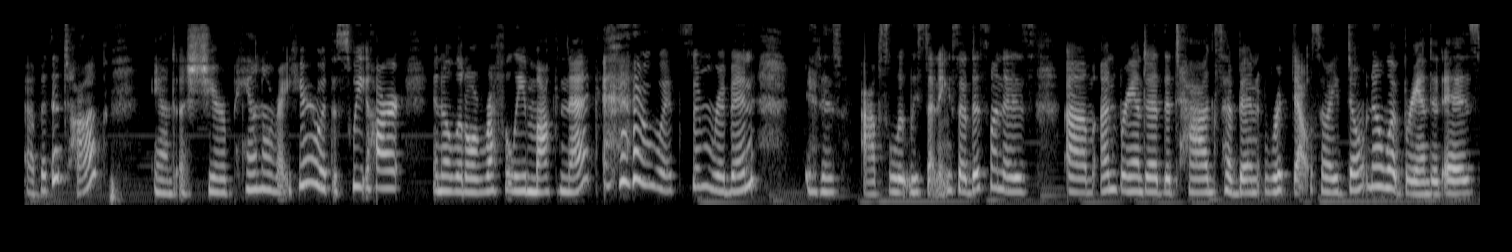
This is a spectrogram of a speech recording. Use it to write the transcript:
up at the top and a sheer panel right here with a sweetheart and a little ruffly mock neck with some ribbon. It is absolutely stunning. So this one is um, unbranded. The tags have been ripped out, so I don't know what brand it is.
